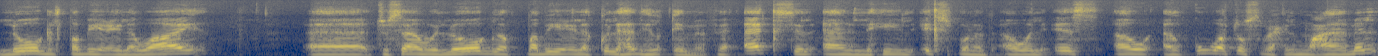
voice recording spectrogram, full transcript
لوج الطبيعي لواي آه تساوي log للطبيعي لكل هذه القيمة. ف x الآن اللي هي ال exponent أو الاس أو القوة تصبح المعامل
